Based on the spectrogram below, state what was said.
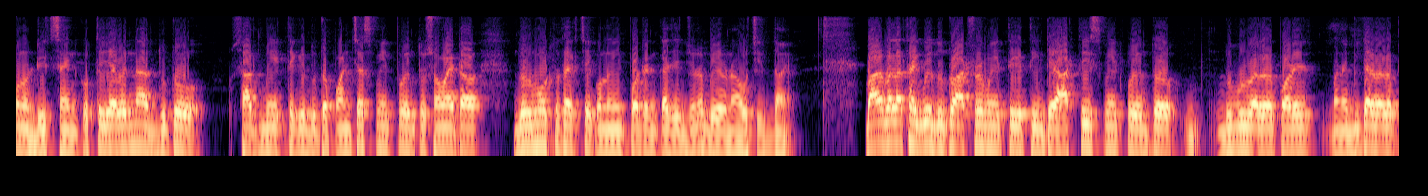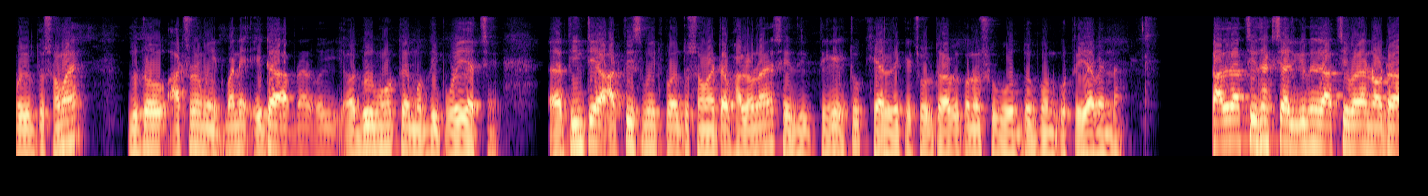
কোনো ডিট সাইন করতে যাবেন না। দুটো সাত মিনিট থেকে দুটো পঞ্চাশ মিনিট পর্যন্ত সময়টা দুর্মুহূর্ত থাকছে, কোনো ইম্পর্টেন্ট কাজের জন্য বেরোনো উচিত নয়। বারবেলা থাকবে দুটো আঠেরো মিনিট থেকে তিনটে আটত্রিশ মিনিট পর্যন্ত, দুপুরবেলার পরে মানে বিকালবেলা পর্যন্ত সময়, দুটো আঠেরো মিনিট। মানে এটা আপনার ওই দু দুর্মুহূর্তের মধ্যেই পড়ে যাচ্ছে। তিনটে আটত্রিশ মিনিট পর্যন্ত সময়টা ভালো নয়, সেই দিক থেকে একটু খেয়াল রেখে চলতে হবে, কোনো শুভ উদ্যোগ গ্রহণ করতে যাবেন না। কাল রাত্রি থাকছে, আজকে দিনে রাত্রিবেলা নটা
